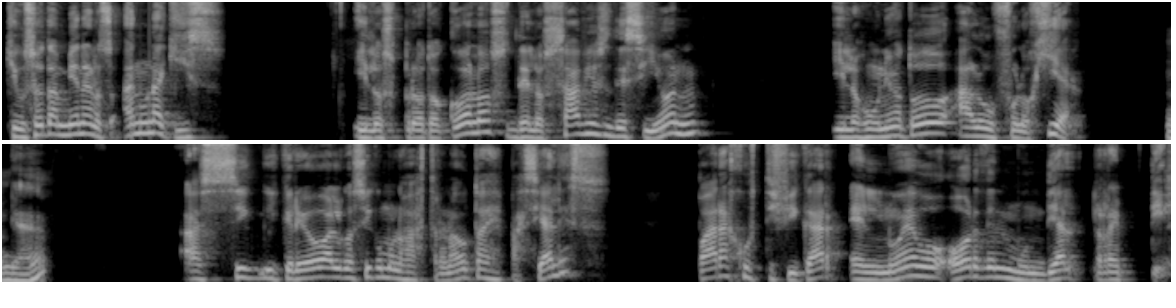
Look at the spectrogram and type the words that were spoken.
que usó también a los Anunnakis y los protocolos de los sabios de Sion y los unió todo a la ufología. ¿Ya? Así, y creó algo así como los astronautas espaciales para justificar el nuevo orden mundial reptil.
